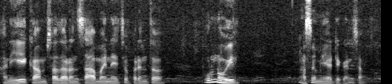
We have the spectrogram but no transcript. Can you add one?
आणि हे काम साधारण सहा महिन्याच्यापर्यंत पूर्ण होईल असं मी या ठिकाणी सांगतो.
